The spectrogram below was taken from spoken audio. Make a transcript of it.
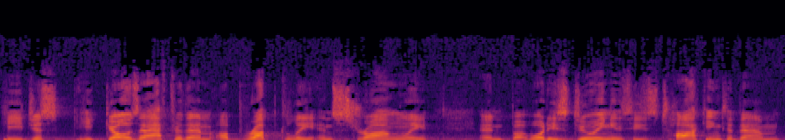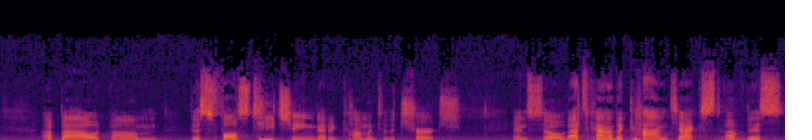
he just, he goes after them abruptly and strongly. And, but what he's doing is he's talking to them about um, this false teaching that had come into the church. And so that's kind of the context of this,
